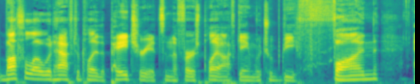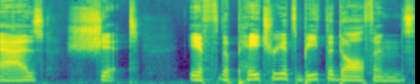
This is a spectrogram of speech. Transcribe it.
Buffalo would have to play the Patriots in the first playoff game, which would be fun as shit. If the Patriots beat the Dolphins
